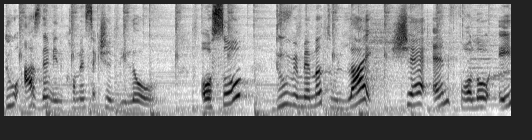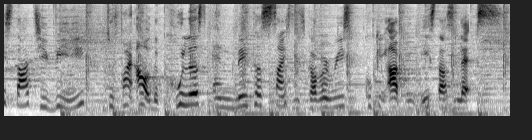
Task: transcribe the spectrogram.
do ask them in the comment section below. Also, do remember to like, share and follow A-Star TV to find out the coolest and latest science discoveries cooking up in A-Star's labs.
